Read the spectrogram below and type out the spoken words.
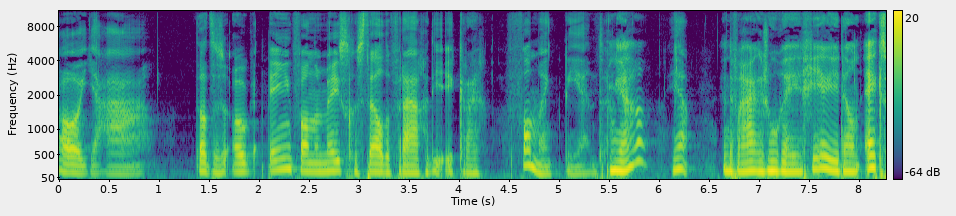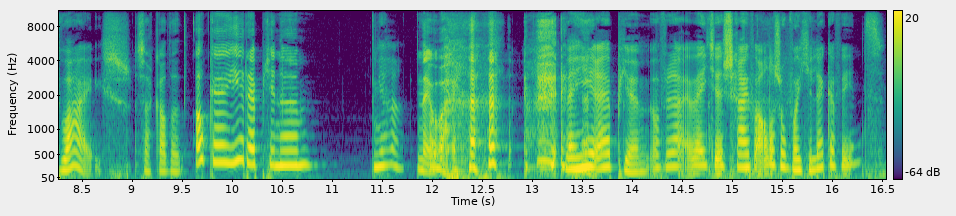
Oh ja, dat is ook een van de meest gestelde vragen die ik krijg van mijn cliënten. Ja? Ja. En de vraag is, hoe reageer je dan act-wise? Zeg ik altijd, oké, hier heb je hem. Ja. Nee hoor. Nee, hier heb je hem. Of nou, weet je, schrijf alles op wat je lekker vindt.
